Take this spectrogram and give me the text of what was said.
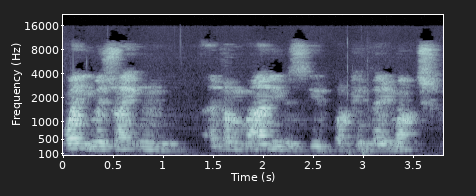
when he was writing a drunk man. He was he was working very much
